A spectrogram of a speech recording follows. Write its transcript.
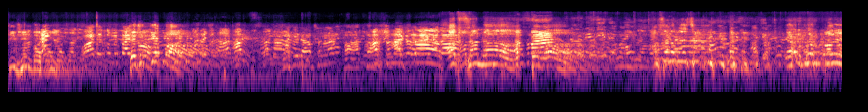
টিফিন বাটি দেখি কে পায়। আফসানা একটা আফসানা আফসানা আফসানা এরপর পাবে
